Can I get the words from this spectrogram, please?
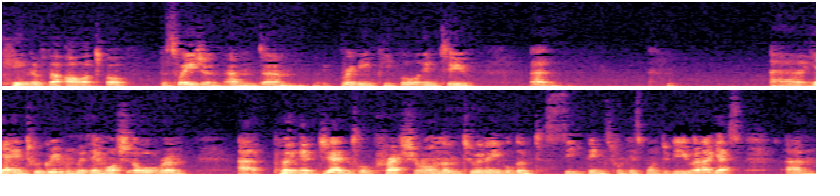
king of the art of persuasion and um, bringing people into um, uh, yeah into agreement with him or, or um, uh, putting a gentle pressure on them to enable them to see things from his point of view. And I guess um,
